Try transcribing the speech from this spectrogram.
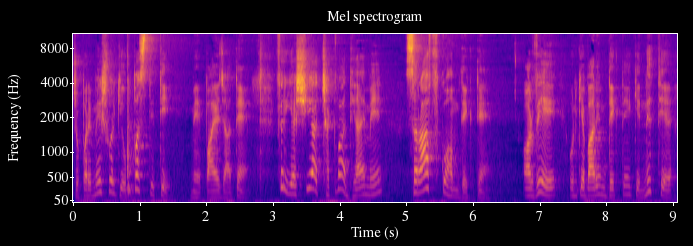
जो परमेश्वर की उपस्थिति में पाए जाते हैं। फिर यशिया छठवा अध्याय में सराफ को हम देखते हैं और वे उनके बारे में देखते हैं कि नित्य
